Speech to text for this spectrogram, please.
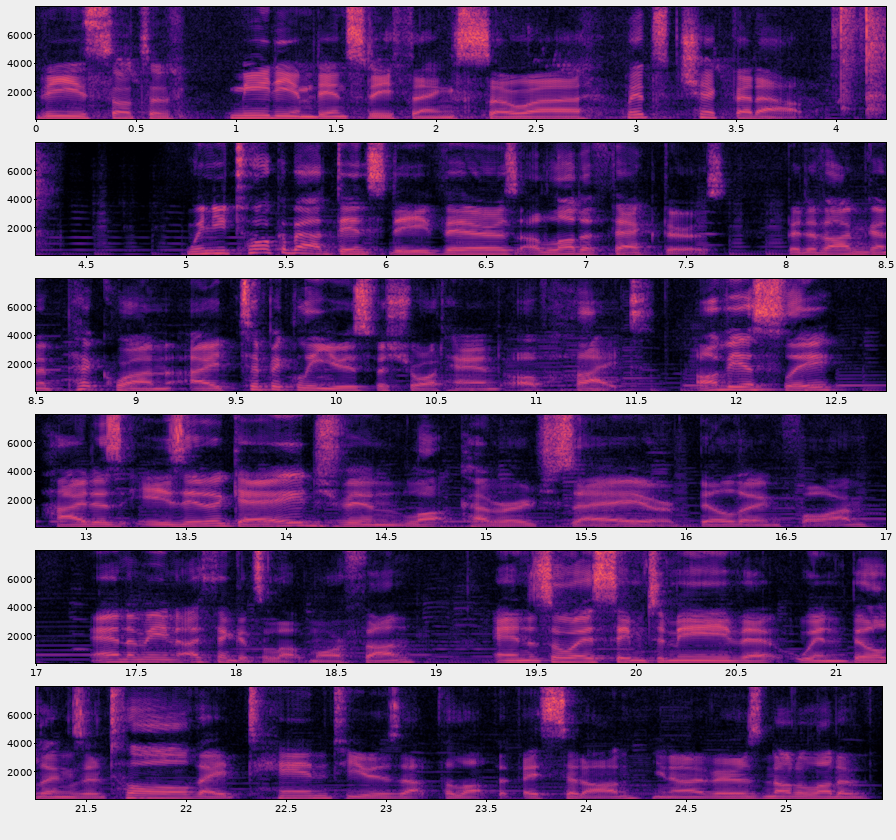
these sorts of medium density things. So uh, let's check that out. When you talk about density, there's a lot of factors, but if I'm going to pick one, I typically use the shorthand of height. Obviously, height is easier to gauge than lot coverage, say, or building form, and I mean, I think it's a lot more fun. And it's always seemed to me that when buildings are tall, they tend to use up the lot that they sit on. You know, there's not a lot of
